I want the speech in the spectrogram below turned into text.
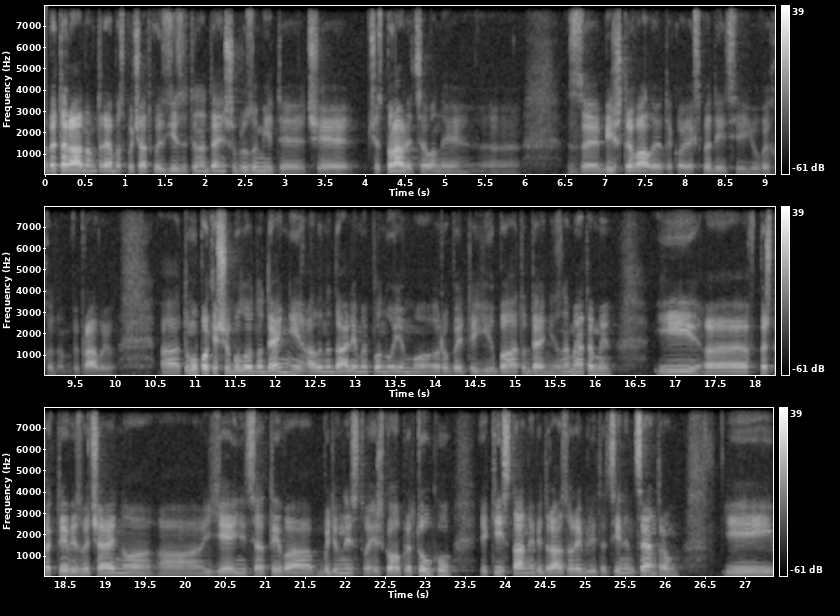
ветеранам треба спочатку з'їздити на день, щоб розуміти, чи, чи справляться вони з більш тривалою такою експедицією, виходом, виправою. Тому поки що було одноденні, але надалі ми плануємо робити їх багатоденні з наметами. І е, в перспективі, звичайно, е, є ініціатива будівництва гірського притулку, який стане відразу реабілітаційним центром. І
